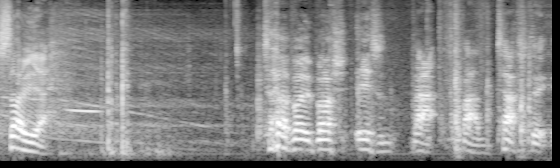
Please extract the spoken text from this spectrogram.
So yeah, Turbo Brush isn't that fantastic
